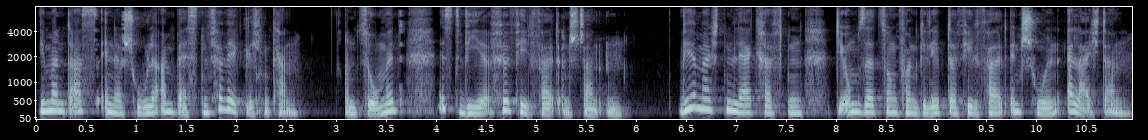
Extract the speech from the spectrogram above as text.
wie man das in der Schule am besten verwirklichen kann. Und somit ist Wir für Vielfalt entstanden. Wir möchten Lehrkräften die Umsetzung von gelebter Vielfalt in Schulen erleichtern.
